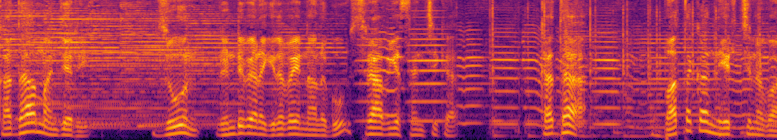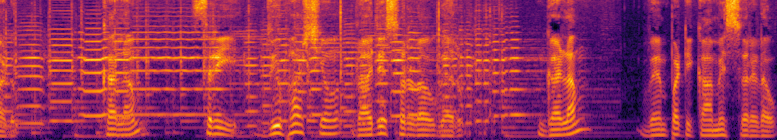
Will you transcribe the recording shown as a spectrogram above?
కథామంజరి జూన్ రెండు వేల ఇరవై నాలుగు శ్రావ్య సంచిక. కథ బతక నేర్చినవాడు. కలం శ్రీ ద్విభాష్యం రాజేశ్వరరావు గారు. గళం వెంపటి కామేశ్వరరావు.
